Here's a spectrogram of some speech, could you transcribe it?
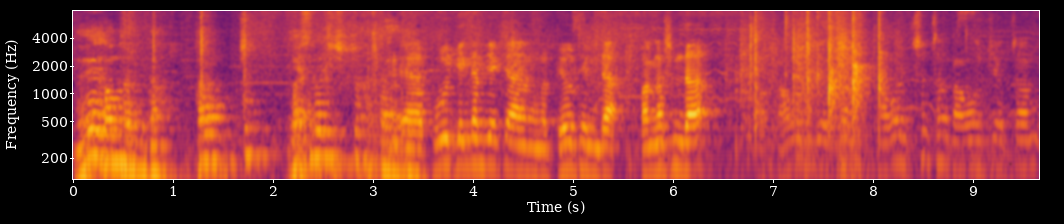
네, 감사합니다. 다음 쭉 말씀해 주십시오. 간단하게. 예, 부울 경남지역장 배운태입니다. 반갑습니다. 강원 지역장, 강원 춘천 강원 지역장입니다.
